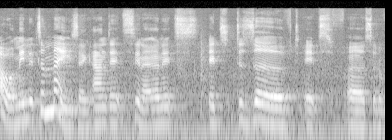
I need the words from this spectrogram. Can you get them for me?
Oh, I mean, it's amazing, and it's you know, and it's it's deserved its uh, sort of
